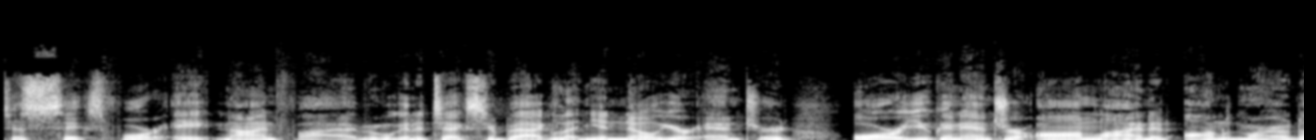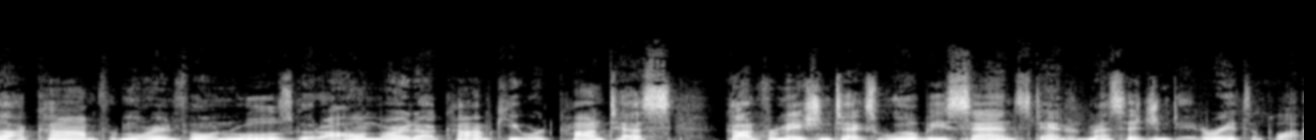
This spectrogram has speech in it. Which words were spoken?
to 64895. And we're going to text you back letting you know you're entered. Or you can enter online at onwithmario.com. For more info and rules, go to onwithmario.com, keyword contests. Confirmation text will be sent. Standard message and data rates apply.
